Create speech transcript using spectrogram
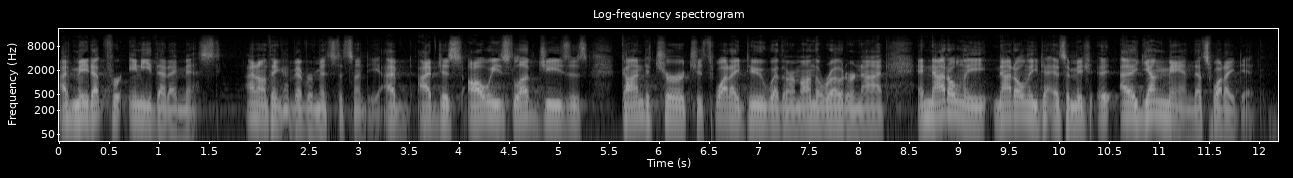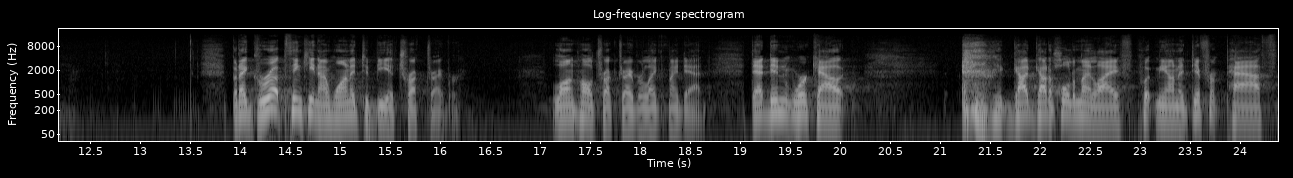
I've made up for any that I missed. I don't think I've ever missed a Sunday. I've, I've just always loved Jesus, gone to church. It's what I do, whether I'm on the road or not. And not only, not only as a, a young man, that's what I did. But I grew up thinking I wanted to be a truck driver, long haul truck driver like my dad. That didn't work out. God got a hold of my life, put me on a different path.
